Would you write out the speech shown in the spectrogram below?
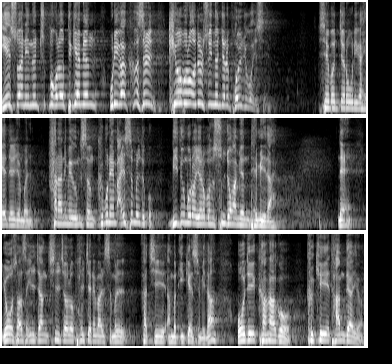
예수 안에 있는 축복을 어떻게 하면 우리가 그것을 기업으로 얻을 수 있는지를 보여주고 있어요. 세 번째로 우리가 해야 될 일은 하나님의 음성, 그분의 말씀을 듣고 믿음으로 여러분 순종하면 됩니다. 네. 요호수아서 1장 7절로 8절의 말씀을 같이 한번 읽겠습니다. 오직 강하고 극히 담대하여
